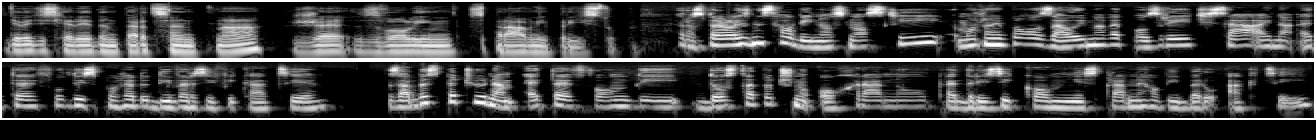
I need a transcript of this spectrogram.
91% na, že zvolím správny prístup. Rozprávali sme sa o výnosnosti. Možno by bolo zaujímavé pozrieť sa aj na ETF fondy z pohľadu diverzifikácie. Zabezpečujú nám ETF fondy dostatočnú ochranu pred rizikom nesprávneho výberu akcií?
